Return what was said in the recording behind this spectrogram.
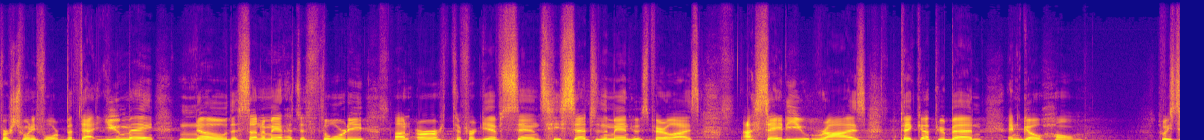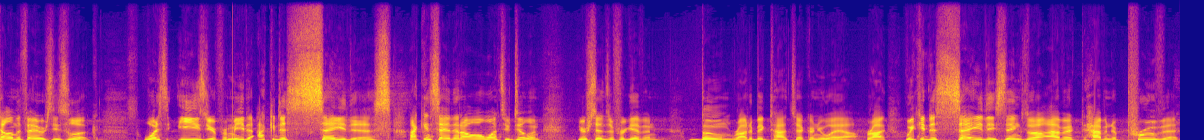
Verse 24, but that you may know the Son of Man has authority on earth to forgive sins, he said to the man who was paralyzed, I say to you, rise, pick up your bed, and go home. So he's telling the Pharisees, look, What's easier for me to, I can just say this. I can say that all I want to. Dylan, your sins are forgiven. Boom, write a big tithe check on your way out, right? We can just say these things without having to prove it.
